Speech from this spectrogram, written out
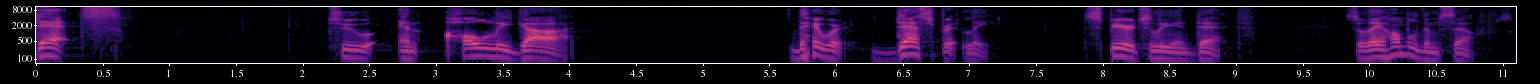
debts to an holy God. They were desperately spiritually in debt. So they humbled themselves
